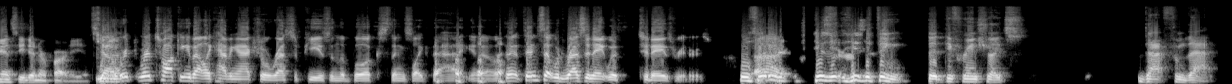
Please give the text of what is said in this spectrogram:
fancy dinner party. It's No, not- we're, we're talking about like having actual recipes in the books, things like that. You know, th- things that would resonate with today's readers. Well, 30, Alright. here's, the, here's the thing that differentiates that from that,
